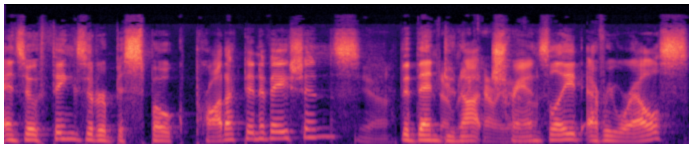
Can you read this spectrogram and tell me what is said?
And so things that are bespoke product innovations yeah, that then do not translate everywhere else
